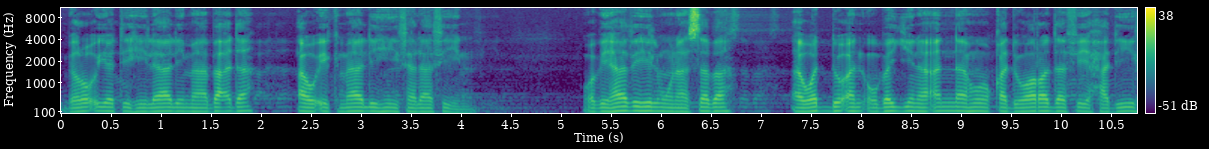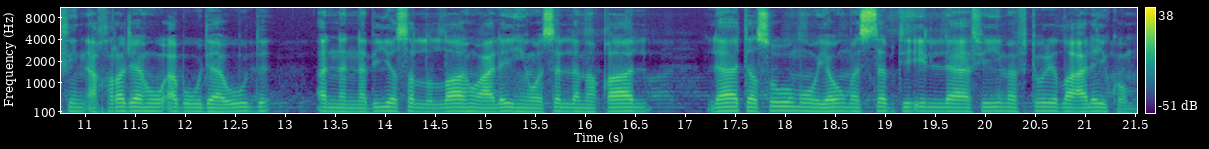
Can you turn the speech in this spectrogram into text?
برؤية هلال ما بعده أو إكماله ثلاثين. وبهذه المناسبة أود أن أبين أنه قد ورد في حديث أخرجه أبو داود أن النبي صلى الله عليه وسلم قال لا تصوموا يوم السبت إلا فيما افترض عليكم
